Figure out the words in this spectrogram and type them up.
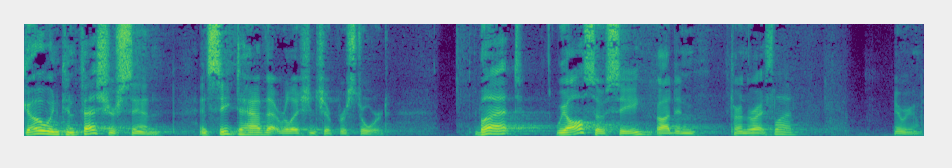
Go and confess your sin and seek to have that relationship restored. But we also see, oh, I didn't turn the right slide. Here we go.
